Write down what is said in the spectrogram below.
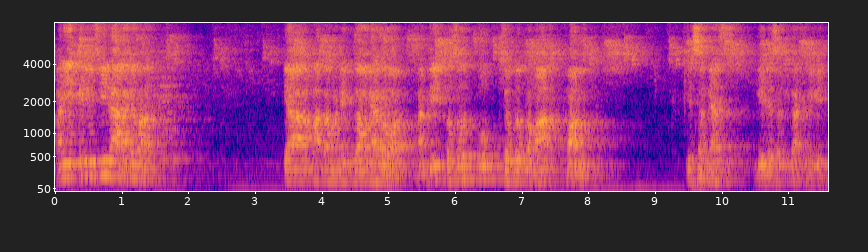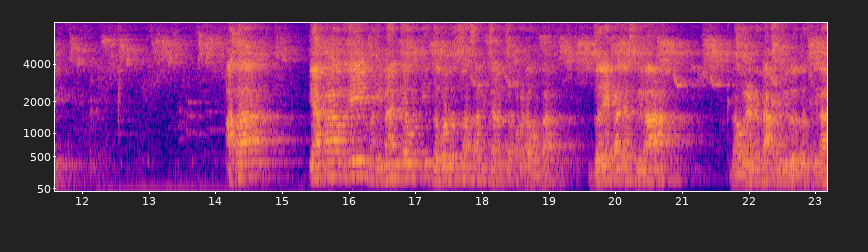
आणि एके दिवशी रागाच्या भरात त्या माता म्हणते गाव जावा घ्या जावा आणि ते तसं तो शब्द प्रमाण मानून ते संन्यास घेण्यासाठी काढले गेले. आता त्या काळामध्ये महिलांच्या वरती जबरदस्त असा विचारांचा पगडा होता. जर एखाद्या स्त्रीला नवऱ्याने टाकून दिलं तर तिला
